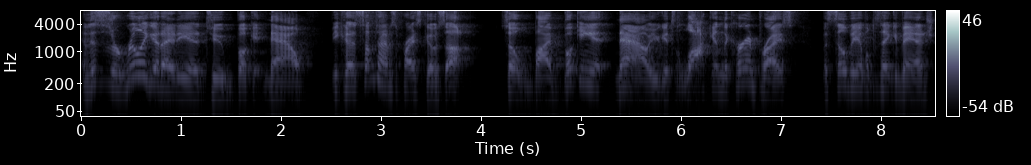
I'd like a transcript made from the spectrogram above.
And this is a really good idea to book it now because sometimes the price goes up. So by booking it now, you get to lock in the current price, but still be able to take advantage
